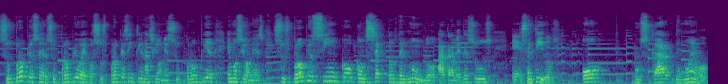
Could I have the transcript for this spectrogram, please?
su propio ser, su propio ego, sus propias inclinaciones, sus propias emociones, sus propios cinco conceptos del mundo a través de sus eh, sentidos o buscar de nuevo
